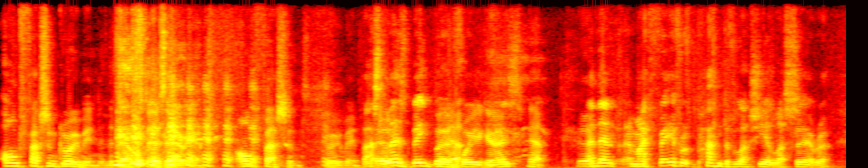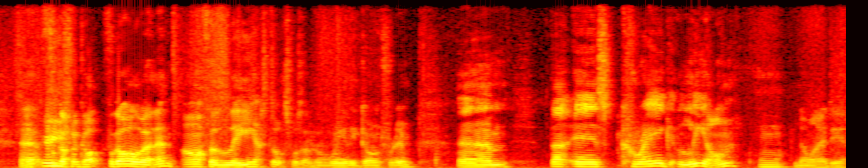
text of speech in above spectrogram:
old-fashioned grooming in the downstairs area. Old-fashioned grooming. That's Les Big Byrd Yeah. for you guys. Yeah. And then uh, my favourite band of last year, La Sera. Uh, Who you forgot, forgot? forgot all about them. Arthur Lee. I don't suppose I'd really gone for him. Um, that is Craig Leon. Mm. No idea.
